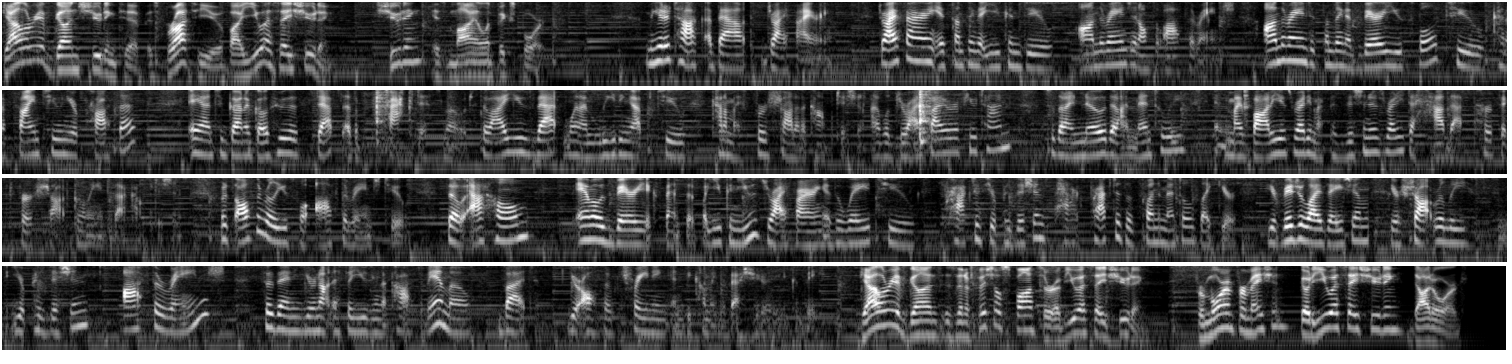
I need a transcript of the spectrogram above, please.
Gallery of Guns Shooting Tip is brought to you by USA Shooting. Shooting is my Olympic sport. I'm here to talk about dry firing. Dry firing is something that you can do on the range and also off the range. On the range, it's something that's very useful to kind of fine tune your process and to kind of go through the steps as a practice mode. So I use that when I'm leading up to kind of my first shot of the competition. I will dry fire a few times so that I know that I'm mentally and my body is ready, my position is ready to have that perfect first shot going into that competition. But it's also really useful off the range too. So at home, Ammo is very expensive, but you can use dry firing as a way to practice your positions, practice those fundamentals like your, your visualization, your shot release, your positions off the range, so then you're not necessarily using the cost of ammo, but you're also training and becoming the best shooter that you can be. Gallery of Guns is an official sponsor of USA Shooting. For more information, go to usashooting.org.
